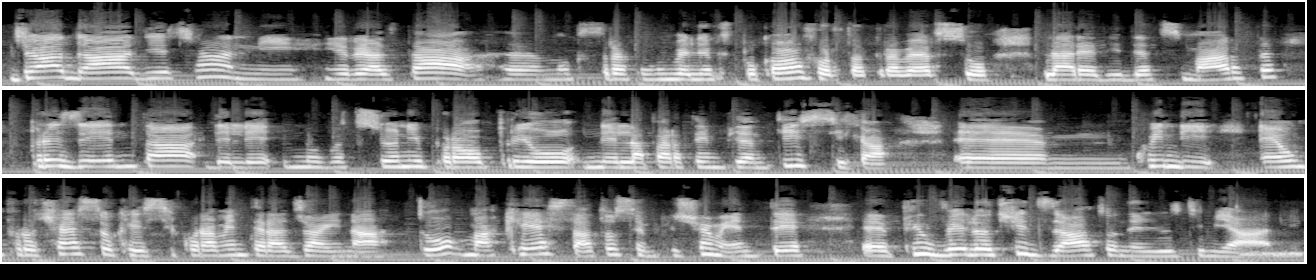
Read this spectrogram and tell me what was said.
Già da dieci anni in realtà eh, Moxtra Convegno Expo Comfort attraverso l'area di Death Smart presenta delle innovazioni proprio nella parte impiantistica, eh, quindi è un processo che sicuramente era già in atto ma che è stato semplicemente eh, più velocizzato negli ultimi anni.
